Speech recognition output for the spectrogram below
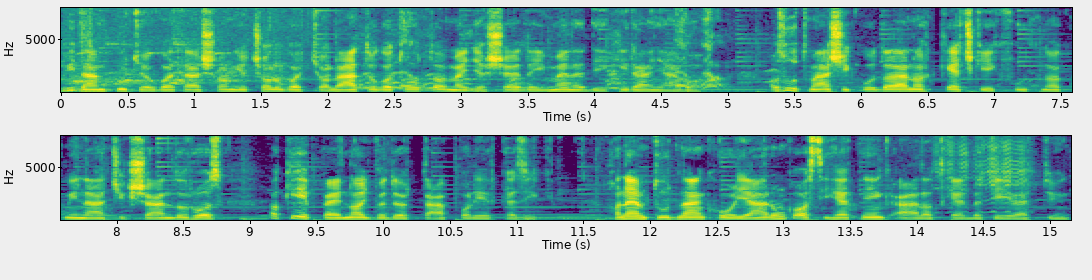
Vidám kutyaugatás hangja csalogatja a látogatót a megyes erdei menedék irányába. Az út másik oldalán a kecskék futnak Minácsik Sándorhoz, aki éppen egy nagy vödör táppal érkezik. Ha nem tudnánk, hol járunk, azt hihetnénk, állatkertbe tévedtünk.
